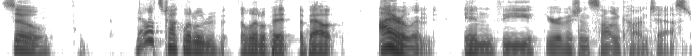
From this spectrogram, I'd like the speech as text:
so now let's talk a little a little bit about Ireland in the Eurovision Song Contest.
